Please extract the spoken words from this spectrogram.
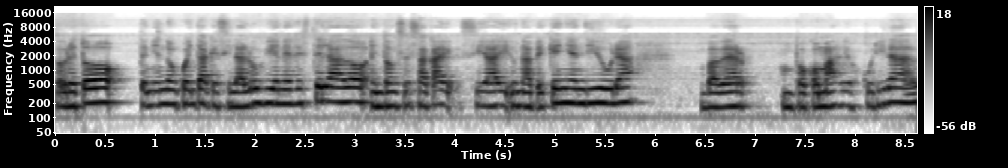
sobre todo teniendo en cuenta que si la luz viene de este lado, entonces acá si hay una pequeña hendidura va a haber un poco más de oscuridad.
